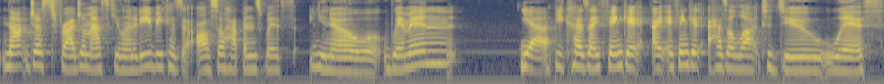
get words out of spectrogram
not just fragile masculinity because it also happens with you know women yeah because I think it I, I think it has a lot to do with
